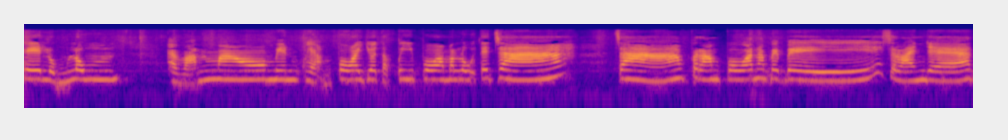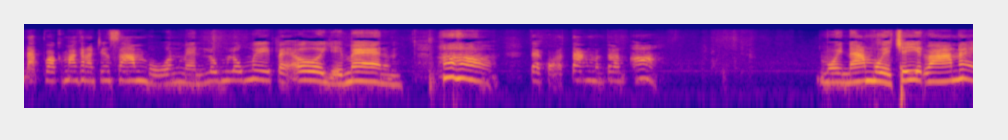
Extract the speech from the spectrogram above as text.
គេលំលំអាវ៉ាន់មកមាន5ពណ៌យកតែ2ពណ៌មកលក់ទេចា ចា5ពណ៌ណាបេបេស្រឡាញ់យ៉ាដាក់ពណ៌ខ្មៅខនាតជាង39មិនមែនលុំលុំទេប៉ែអើយយាយមែនហាតែគាត់តាំងមិនតាន់អស់មួយណាមួយអាជីពបានទេ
